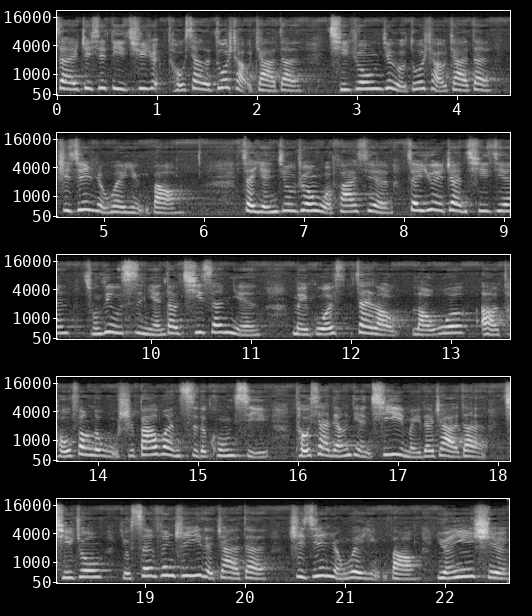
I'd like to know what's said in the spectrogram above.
在这些地区投下了多少炸弹，其中又有多少炸弹至今仍未引爆。在研究中，我发现，在越战期间，从六四年到七三年，美国在老老挝呃投放了五十八万次的空袭，投下两点七亿枚的炸弹，其中有三分之一的炸弹至今仍未引爆。原因是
